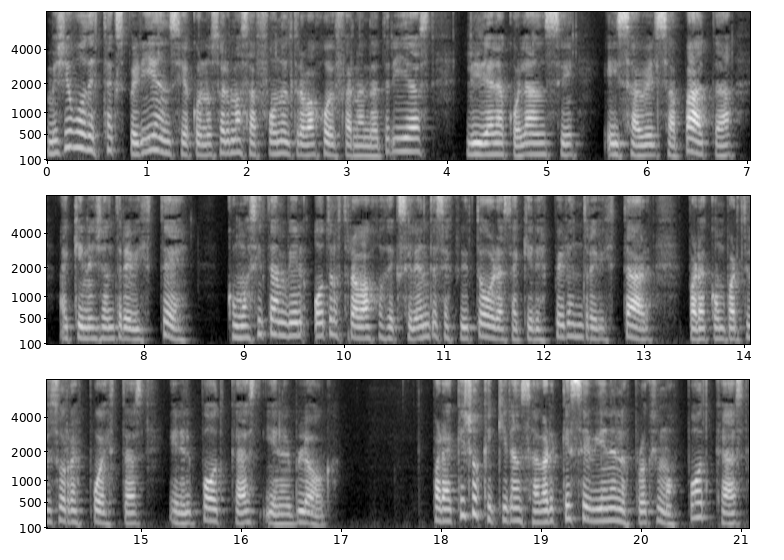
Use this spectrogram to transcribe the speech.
Me llevo de esta experiencia conocer más a fondo el trabajo de Fernanda Trías, Liliana Colanzi e Isabel Zapata, a quienes ya entrevisté, como así también otros trabajos de excelentes escritoras a quienes espero entrevistar para compartir sus respuestas en el podcast y en el blog. Para aquellos que quieran saber qué se viene en los próximos podcasts,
